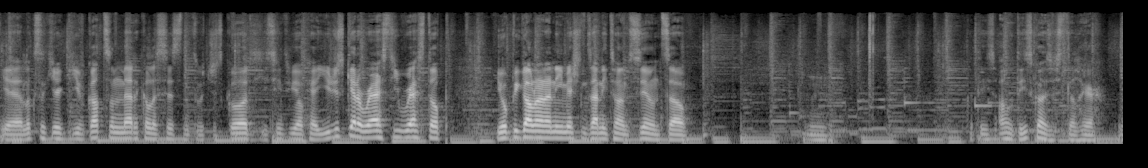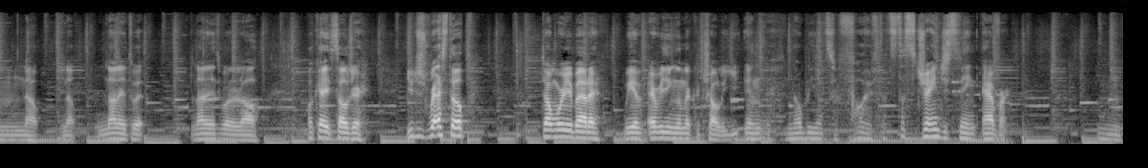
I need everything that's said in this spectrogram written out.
yeah, looks like you have got some medical assistance, which is good. You seem to be okay. You just get a rest. You rest up. You won't be going on any missions anytime soon, so... Mm. these. Oh, these guys are still here. Mm, no, no, not into it. Not into it at all. Okay, soldier. You just rest up. Don't worry about it. We have everything under control. You, and nobody else survived. That's the strangest thing ever. Mm.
